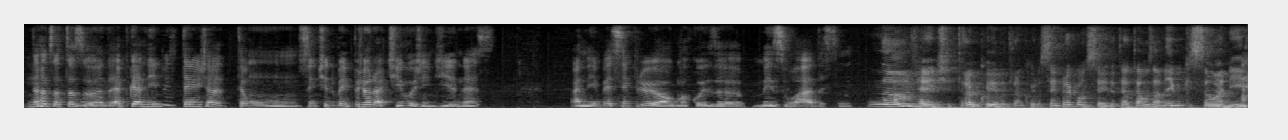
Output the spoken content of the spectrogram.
Não, só tô zoando. É porque anime tem, já tem um sentido bem pejorativo hoje em dia, né? Anime é sempre alguma coisa meio zoada, assim. Não, gente, tranquilo, tranquilo. Sem preconceito. Tem até uns amigos que são anime,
